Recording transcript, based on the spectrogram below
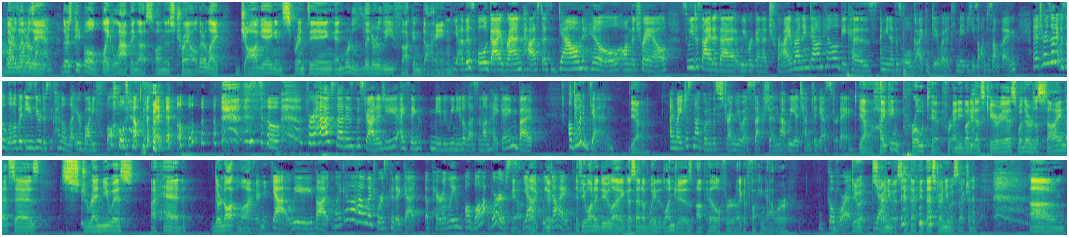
They're literally the there's people like lapping us on this trail. They're like jogging and sprinting and we're literally fucking dying. Yeah, this old guy ran past us downhill on the trail. So we decided that we were gonna try running downhill because, I mean, if this old guy could do it, maybe he's onto something. And it turns out it was a little bit easier just to kind of let your body fall down the hill. so perhaps that is the strategy. I think maybe we need a lesson on hiking, but I'll do it again. Yeah. I might just not go to the strenuous section that we attempted yesterday. Yeah, hiking pro tip for anybody that's curious. When there's a sign that says strenuous ahead, they're not lying. Yeah, we thought like, oh, how much worse could it get? Apparently, a lot worse. Yeah, like, we if, died. If you want to do like a set of weighted lunges uphill for like a fucking hour, Go for it. do it. Yeah. Strenuous. hit that hit that strenuous section. Um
